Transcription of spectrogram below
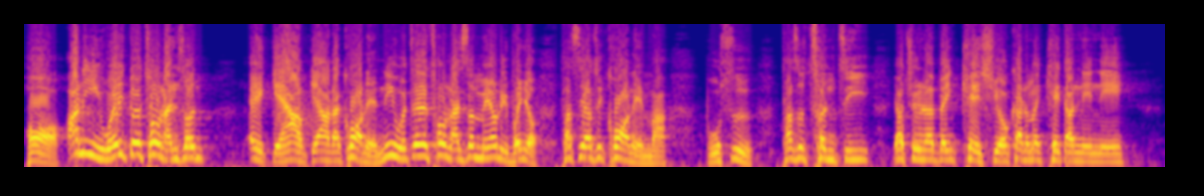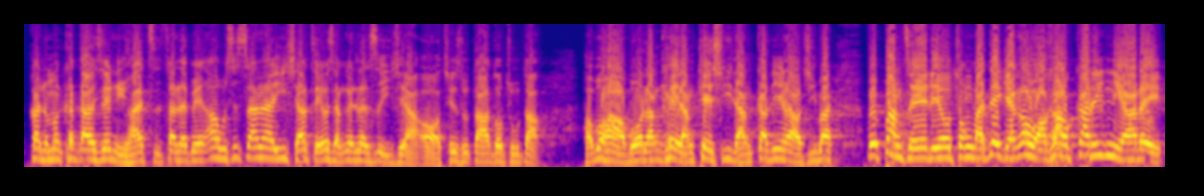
哦啊！你以为一堆臭男生，哎，行啊行啊来跨年？你以为这些臭男生没有女朋友，他是要去跨年吗？不是，他是趁机要去那边 K 秀，看能不能 K 到妮妮，看能不能看到一些女孩子在那边啊！我是三二一小姐，我想跟你认识一下哦。其实大家都知道，好不好？无人 K 人 K 死人，干你老鸡巴，要放一个流从内底行到外口，干你娘嘞！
